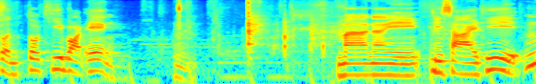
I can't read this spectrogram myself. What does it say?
ส่วนตัวคีย์บอร์ดเอง มาในดีไซน์ที่อื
